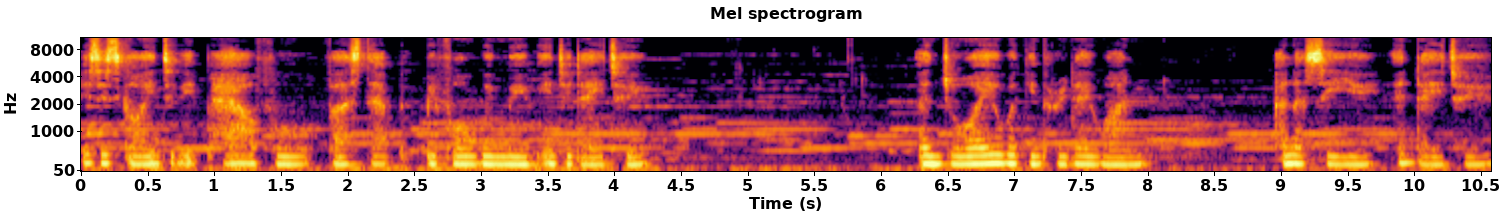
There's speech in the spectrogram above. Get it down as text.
This is going to be powerful first step before we move into day two. Enjoy working through day one, and I'll see you in day two.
